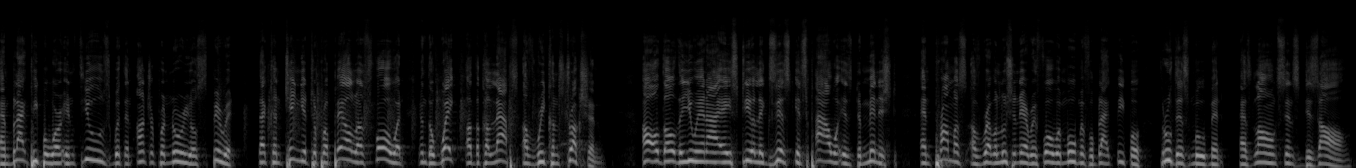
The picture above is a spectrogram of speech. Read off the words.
and black people were infused with an entrepreneurial spirit that continued to propel us forward in the wake of the collapse of Reconstruction. Although the UNIA still exists, its power is diminished, and promise of revolutionary forward movement for black people through this movement has long since dissolved.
